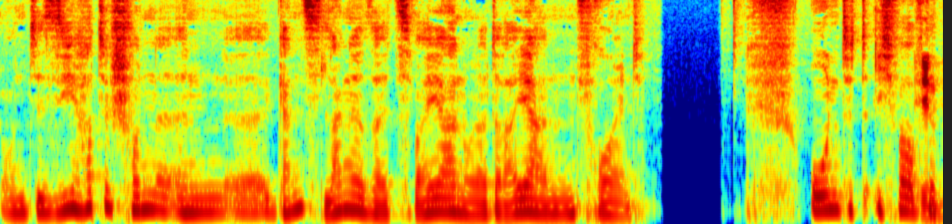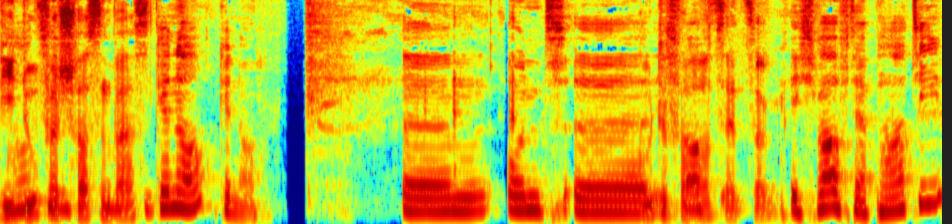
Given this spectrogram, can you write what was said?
Und sie hatte schon ein, äh, ganz lange, seit zwei Jahren oder drei Jahren, einen Freund. Und ich war auf In der die Party. du verschossen warst. Genau, genau. Ähm, und äh, Gute ich war auf- Voraussetzung. ich war auf der Party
